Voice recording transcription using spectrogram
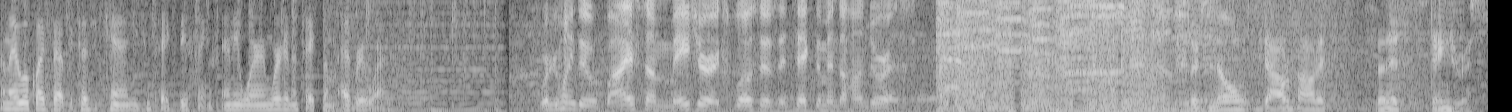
And they look like that because you can. You can take these things anywhere, and we're going to take them everywhere. We're going to buy some major explosives and take them into Honduras. There's no doubt about it that it's dangerous.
